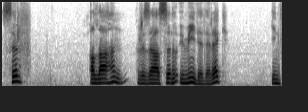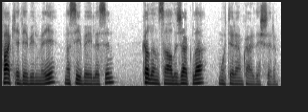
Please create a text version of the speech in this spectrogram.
sırf Allah'ın rızasını ümit ederek infak edebilmeyi nasip eylesin. Kalın sağlıcakla muhterem kardeşlerim.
